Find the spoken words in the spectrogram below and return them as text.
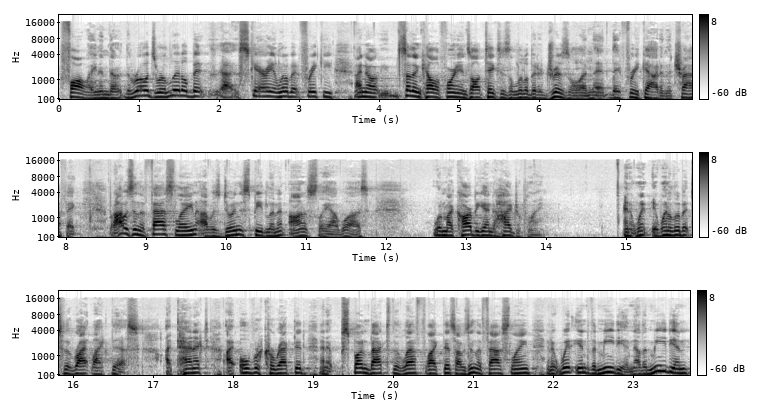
falling, and the, the roads were a little bit uh, scary, a little bit freaky. I know Southern Californians, all it takes is a little bit of drizzle, and they, they freak out in the traffic. But I was in the fast lane, I was doing the speed limit, honestly, I was, when my car began to hydroplane. And it went, it went a little bit to the right like this. I panicked, I overcorrected, and it spun back to the left like this. I was in the fast lane, and it went into the median. Now, the median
